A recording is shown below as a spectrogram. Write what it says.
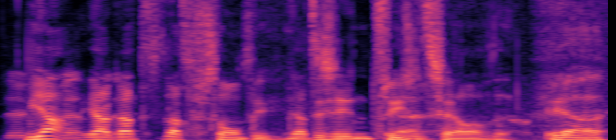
Ja, delinquent, ja dat, dat verstond u. Dat is in het Fries hetzelfde. Ja.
